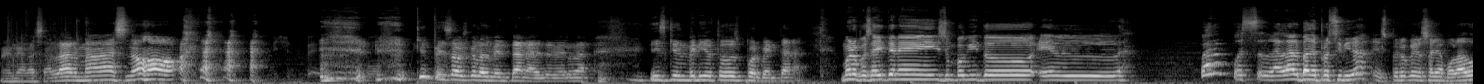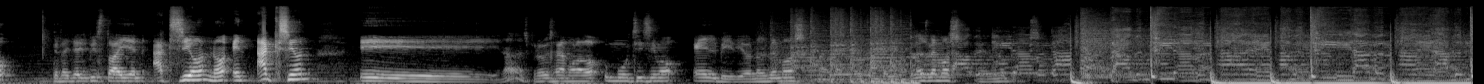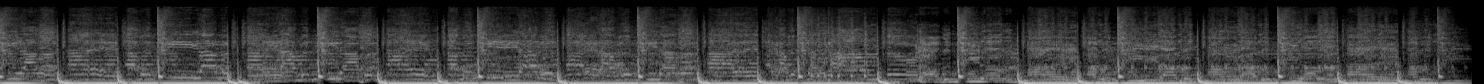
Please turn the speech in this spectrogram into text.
Venga, las alarmas. ¡No! Qué pesados con las ventanas, de verdad. Es que han venido todos por ventana. Bueno, pues ahí tenéis un poquito el... Bueno, pues la alarma de proximidad. Espero que os haya volado. Que lo hayáis visto ahí en acción, ¿no? En acción. Y... Nada, espero que os haya molado muchísimo el vídeo. Nos vemos... Nos vemos en próximo.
